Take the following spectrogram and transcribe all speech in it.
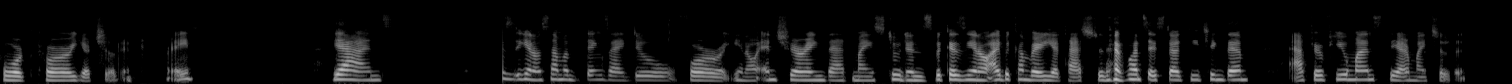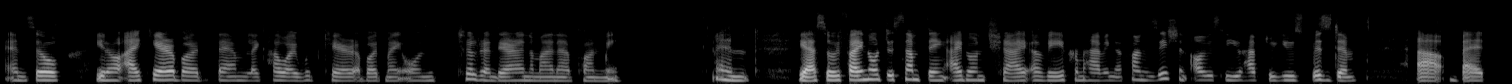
fort for your children right? Yeah and you know some of the things i do for you know ensuring that my students because you know i become very attached to them. Once i start teaching them after a few months they are my children. And so you know i care about them like how i would care about my own children. They are an amana upon me. And yeah so if i notice something i don't shy away from having a conversation. Obviously you have to use wisdom uh, but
